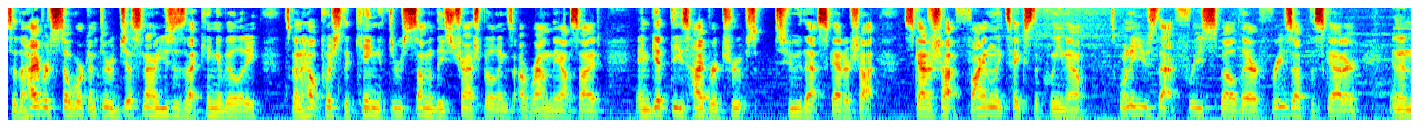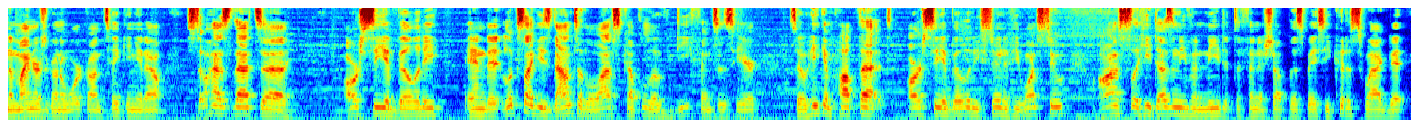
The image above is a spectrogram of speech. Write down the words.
So the hybrid's still working through, just now uses that king ability. It's going to help push the king through some of these trash buildings around the outside and get these hybrid troops to that scatter shot. Scatter shot finally takes the queen out. It's going to use that freeze spell there, freeze up the scatter, and then the miners are going to work on taking it out. Still has that uh, RC ability, and it looks like he's down to the last couple of defenses here. So he can pop that RC ability soon if he wants to. Honestly, he doesn't even need it to finish up this base. He could have swagged it.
